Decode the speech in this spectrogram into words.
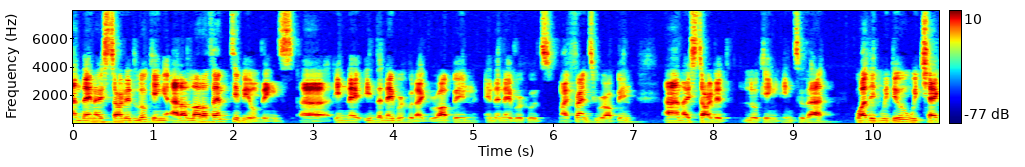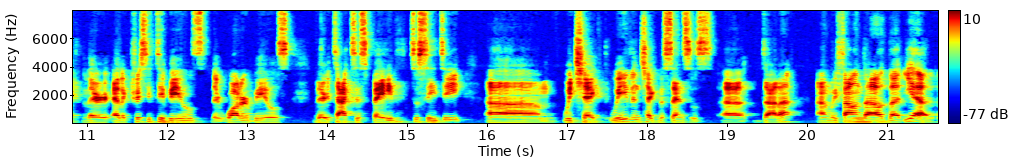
And then I started looking at a lot of empty buildings uh, in, in the neighborhood I grew up in, in the neighborhoods my friends grew up in. And I started looking into that. What did we do? We checked their electricity bills, their water bills, their taxes paid to city. Um, we checked, we even checked the census uh, data, and we found out that yeah,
